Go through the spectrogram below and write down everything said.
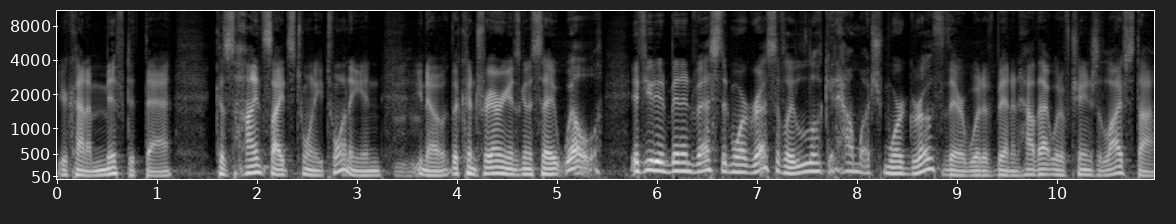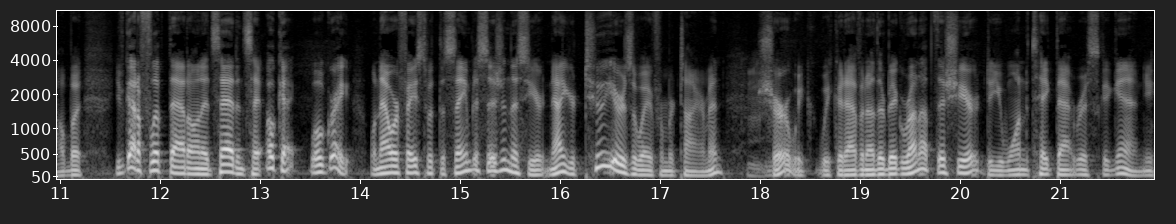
you're kind of miffed at that because hindsight's twenty twenty and mm-hmm. you know the contrarian is going to say, well, if you'd had been invested more aggressively, look at how much more growth there would have been and how that would have changed the lifestyle. But you've got to flip that on its head and say, okay, well, great. Well, now we're faced with the same decision this year. Now you're two years away from retirement. Mm-hmm. Sure, we we could have another big run up this year. Do you want to take that risk again? You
